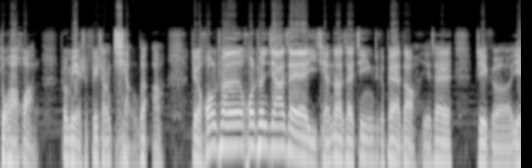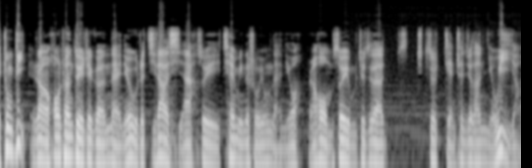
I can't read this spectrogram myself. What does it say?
动画化了，说明也是非常强的啊。这个荒川荒川家在以前呢，在经营这个北海道，也在这个也种地，让荒川对这个奶牛有着极大的喜爱，所以签名的时候用奶牛，然后我们所以我们就叫他就简称叫他牛一样。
